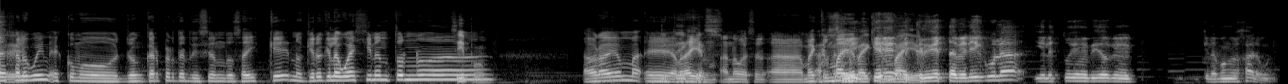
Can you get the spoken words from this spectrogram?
Entonces- de Halloween es como John Carpenter diciendo, ¿sabéis qué? No quiero que la weá gire en torno a. Sí, po. A Brian, eh, a Brian, ah, no, a Michael Ah, Myers. Myers. Escribí esta película y el estudio me pidió que, que le ponga Halloween.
